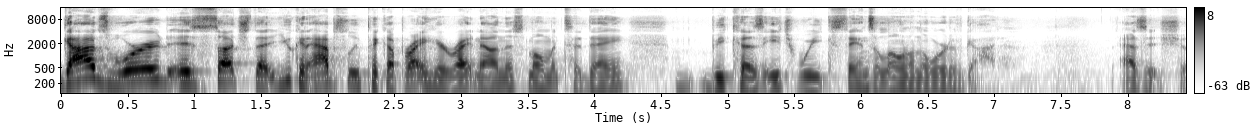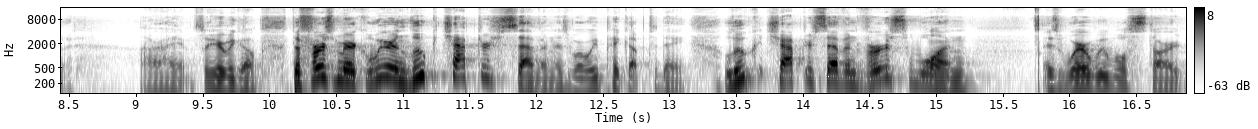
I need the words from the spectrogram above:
God's word is such that you can absolutely pick up right here, right now, in this moment today because each week stands alone on the Word of God, as it should. All right, so here we go. The first miracle, we're in Luke chapter 7, is where we pick up today. Luke chapter 7, verse 1 is where we will start.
